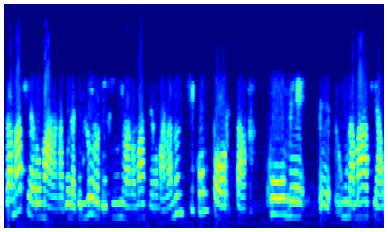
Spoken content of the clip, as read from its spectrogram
la mafia romana, quella che loro definivano mafia romana, non si comporta come eh, una mafia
